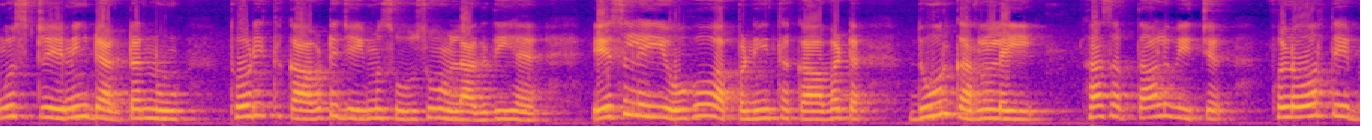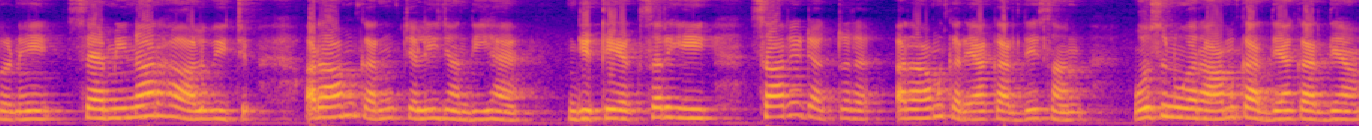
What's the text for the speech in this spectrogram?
ਉਸ ਟ੍ਰੇਨਿੰਗ ਡਾਕਟਰ ਨੂੰ ਥੋੜੀ ਥਕਾਵਟ ਜਿਹੀ ਮਹਿਸੂਸ ਹੋਣ ਲੱਗਦੀ ਹੈ। ਇਸ ਲਈ ਉਹ ਆਪਣੀ ਥਕਾਵਟ ਦੂਰ ਕਰਨ ਲਈ ਹਸਪਤਾਲ ਵਿੱਚ ਫਲੋਰ ਤੇ ਬਣੇ ਸੈਮੀਨਾਰ ਹਾਲ ਵਿੱਚ ਆਰਾਮ ਕਰਨ ਚਲੀ ਜਾਂਦੀ ਹੈ। ਜਿੱਥੇ ਅਕਸਰ ਹੀ ਸਾਰੇ ਡਾਕਟਰ ਆਰਾਮ ਕਰਿਆ ਕਰਦੇ ਸਨ ਉਸ ਨੂੰ ਆਰਾਮ ਕਰਦਿਆਂ ਕਰਦਿਆਂ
